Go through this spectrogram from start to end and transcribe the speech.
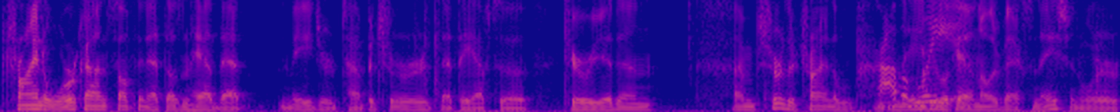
trying to work on something that doesn't have that major temperature that they have to carry it in. I'm sure they're trying to Probably. maybe look at another vaccination where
